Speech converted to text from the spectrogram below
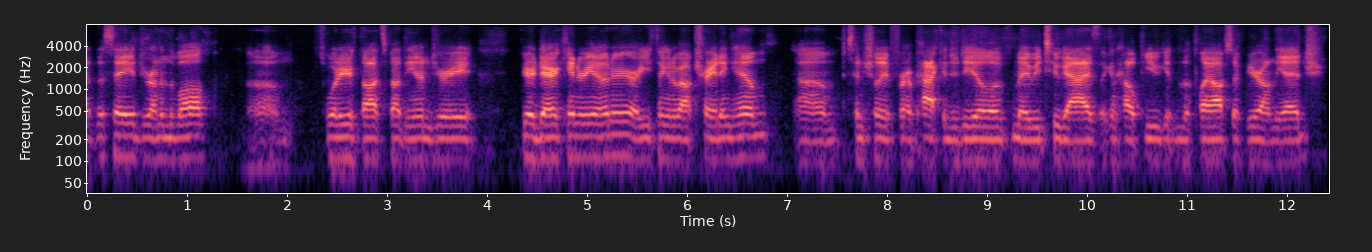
at this age running the ball. Um, what are your thoughts about the injury? If you're a Derrick Henry owner, are you thinking about trading him? um, potentially for a package deal of maybe two guys that can help you get into the playoffs if you're on the edge.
